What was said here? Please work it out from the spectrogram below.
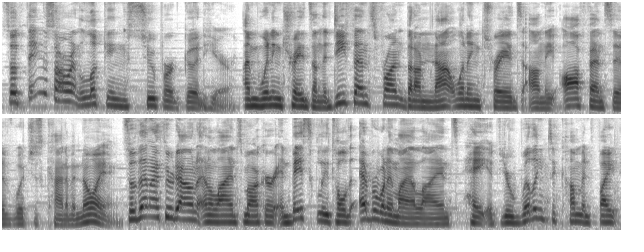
so things aren't looking super good here. I'm winning trades on the defense front but I'm not winning trades on the offensive which is kind of annoying. So then I threw down an alliance marker and basically told everyone in my alliance hey if you're willing to come and fight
